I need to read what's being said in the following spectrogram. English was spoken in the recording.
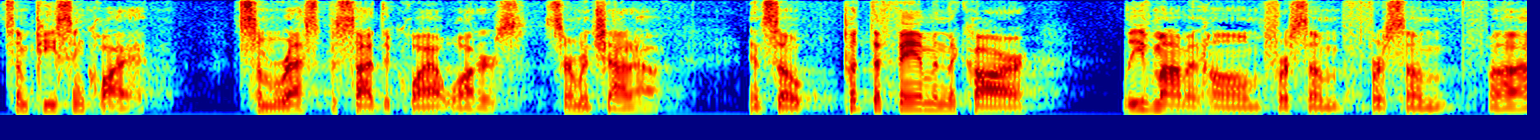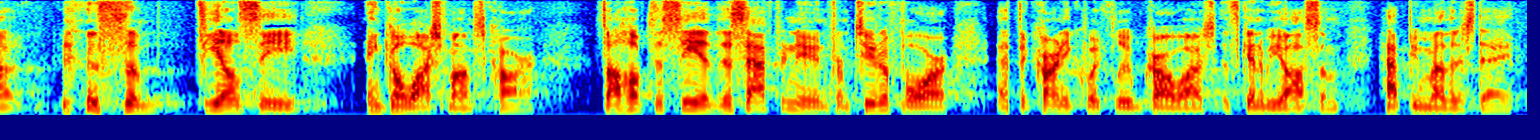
Some peace and quiet, some rest beside the quiet waters. Sermon shout out. And so put the fam in the car, leave mom at home for some, for some, uh, some TLC, and go wash mom's car. So I'll hope to see you this afternoon from 2 to 4 at the Kearney Quick Lube Car Wash. It's going to be awesome. Happy Mother's Day.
